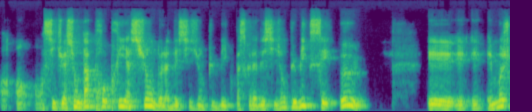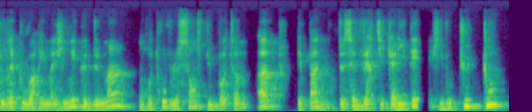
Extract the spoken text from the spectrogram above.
en situation d'appropriation de la décision publique, parce que la décision publique, c'est eux et, moi, je voudrais pouvoir imaginer que demain, on retrouve le sens du bottom-up et pas de cette verticalité qui vous tue tout,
